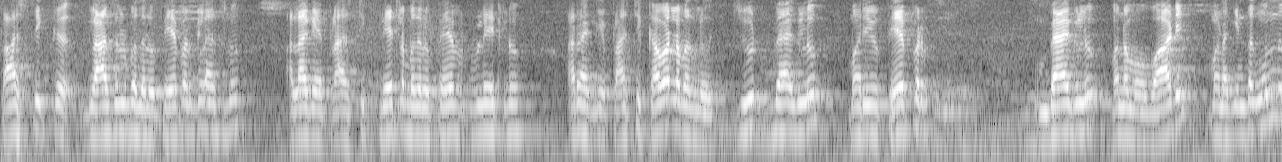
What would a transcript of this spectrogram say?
ప్లాస్టిక్ గ్లాసుల బదులు పేపర్ గ్లాసులు అలాగే ప్లాస్టిక్ ప్లేట్ల బదులు పేపర్ ప్లేట్లు అలాగే ప్లాస్టిక్ కవర్ల బదులు జూట్ బ్యాగులు మరియు పేపర్ బ్యాగులు మనము వాడి మనకి ఇంతకుముందు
